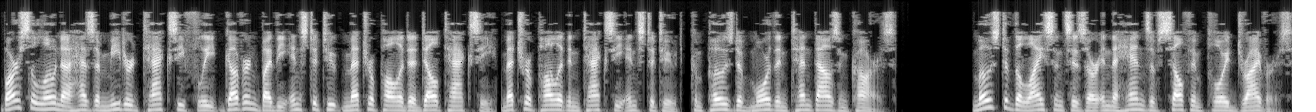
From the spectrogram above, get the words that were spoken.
Barcelona has a metered taxi fleet governed by the Institut Metropolità del Taxi Metropolitan Taxi Institute, composed of more than 10,000 cars. Most of the licenses are in the hands of self-employed drivers.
